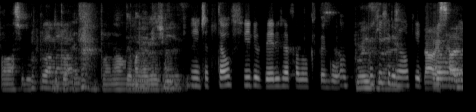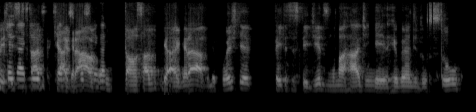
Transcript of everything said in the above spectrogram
Palácio do, no Planalto. Do, do Planalto. Deu uma gaguejada aqui. Gente, até o filho dele já falou que pegou. Pois Por que, é. que ele não queria? Não, não sabe, sabe que agrava? Então, sabe o que agrava? Depois que feito esses pedidos numa rádio em Rio Grande do Sul.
